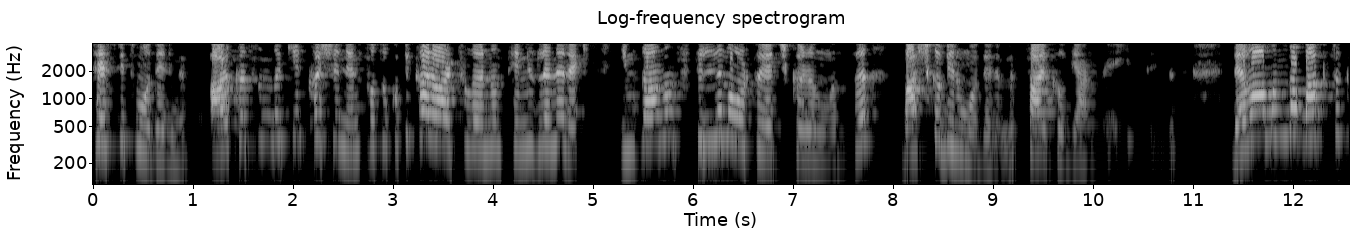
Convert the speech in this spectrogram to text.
tespit modelimiz. Arkasındaki kaşenin fotokopi karartılarının temizlenerek imzanın stilinin ortaya çıkarılması başka bir modelimiz. Cycle Gen'le eğittiğimiz. Devamında baktık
